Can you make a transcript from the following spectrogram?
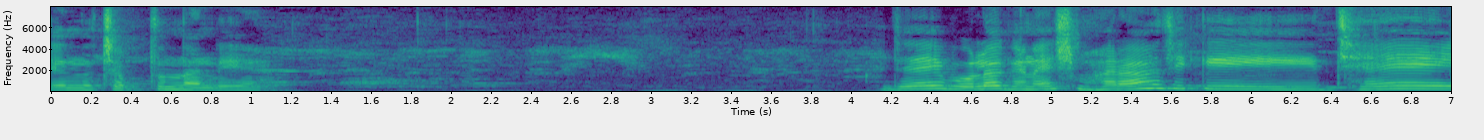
ఎందుకు చెప్తుందండి? జై బోలో గణేష్ మహారాజ్కి జై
